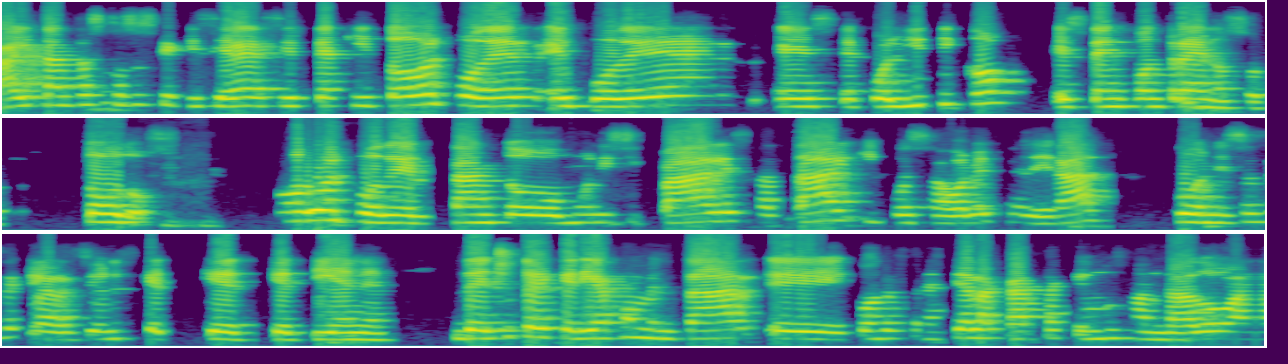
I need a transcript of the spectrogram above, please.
hay tantas cosas que quisiera decirte aquí. Todo el poder, el poder este, político está en contra de nosotros, todos, todo el poder, tanto municipal, estatal y pues ahora el federal, con esas declaraciones que, que, tienen. De hecho, te quería comentar eh, con referencia a la carta que hemos mandado a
